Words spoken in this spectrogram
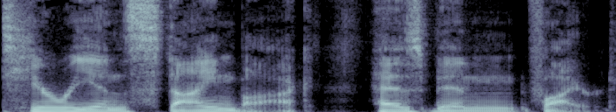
Tirien Steinbach, has been fired.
